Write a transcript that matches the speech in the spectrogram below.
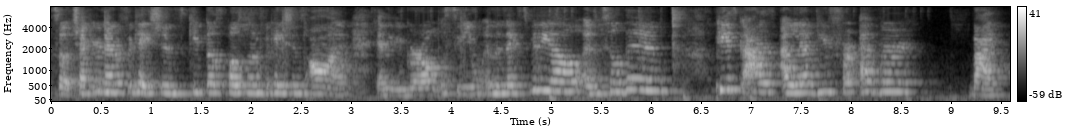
So check your notifications, keep those post notifications on, and your girl will see you in the next video. Until then, peace guys. I love you forever. Bye.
